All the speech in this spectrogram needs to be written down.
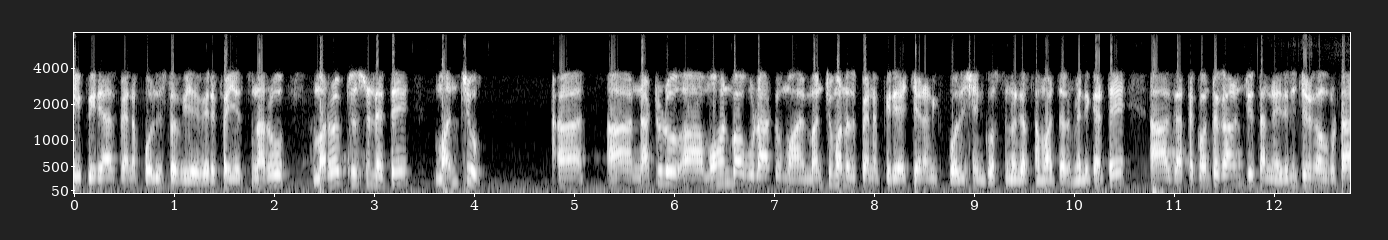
ఈ ఫిర్యాదు పైన పోలీసులు వెరిఫై చేస్తున్నారు. మరోవైపు చూసినట్లయితే మంచు నటుడు ఆ, మోహన్ బాబు కూడా అటు మంచు మనది పైన ఫిర్యాదు చేయడానికి పోలీసులకు వస్తున్నట్టుగా సమాచారం. ఎందుకంటే ఆ గత కొంతకాలం నుంచి తనను ఎదిరించడం కాకుండా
